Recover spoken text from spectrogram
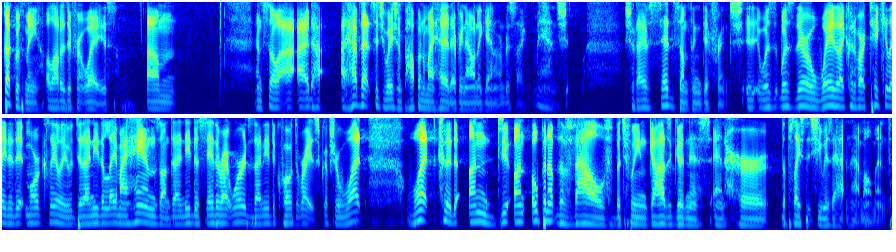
stuck with me a lot of different ways. Um, and so I, I'd, I have that situation pop into my head every now and again. I'm just like, man, sh- should I have said something different? It, was, was there a way that I could have articulated it more clearly? Did I need to lay my hands on? Did I need to say the right words? Did I need to quote the right scripture? What, what could undo, un, open up the valve between God's goodness and her, the place that she was at in that moment?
